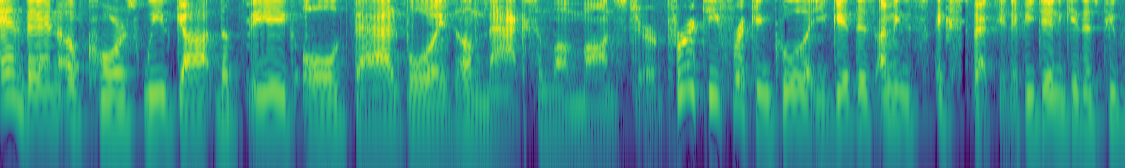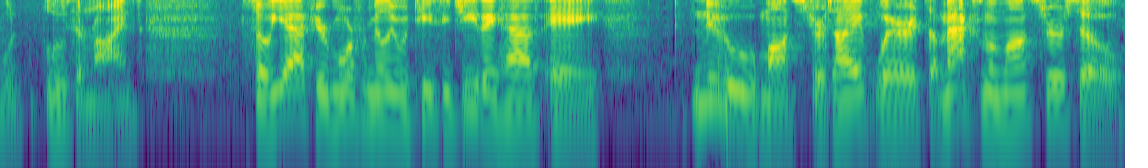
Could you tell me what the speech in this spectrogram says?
And then, of course, we've got the big old bad boy, the Maximum Monster. Pretty freaking cool that you get this. I mean, it's expected. If you didn't get this, people would lose their minds. So yeah, if you're more familiar with TCG, they have a new monster type where it's a Maximum Monster. So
